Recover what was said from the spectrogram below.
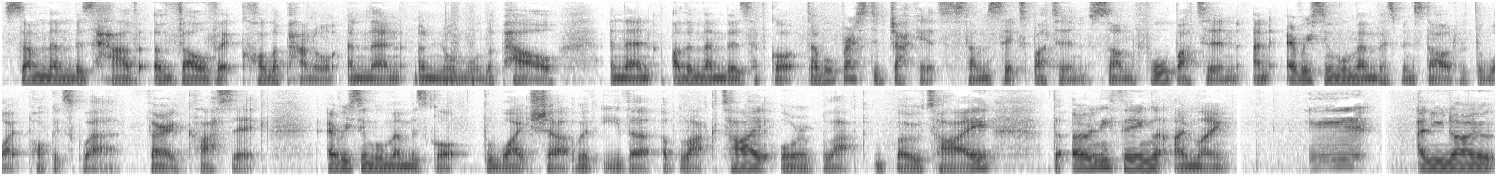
Some members have a velvet collar panel and then a normal lapel. And then other members have got double breasted jackets, some six button, some four button, and every single member has been styled with the white pocket square. Very classic every single member's got the white shirt with either a black tie or a black bow tie. The only thing that I'm like, eh, and you know,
